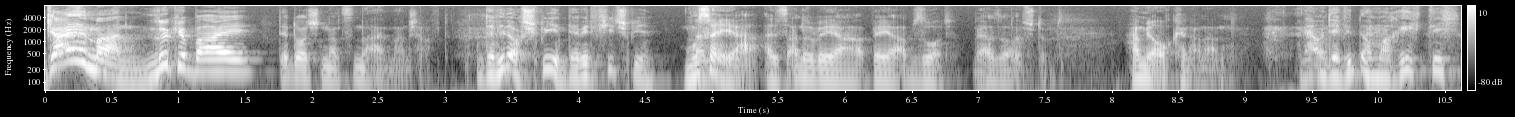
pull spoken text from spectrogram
Geil, Mann! Lücke bei der deutschen Nationalmannschaft. Und der wird auch spielen, der wird viel spielen. Muss er ja. Alles andere wäre ja, wär ja absurd. Also, das stimmt. Haben wir auch keinen anderen. Ja, und der wird noch mal richtig,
